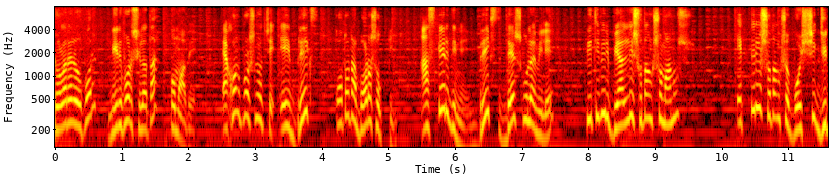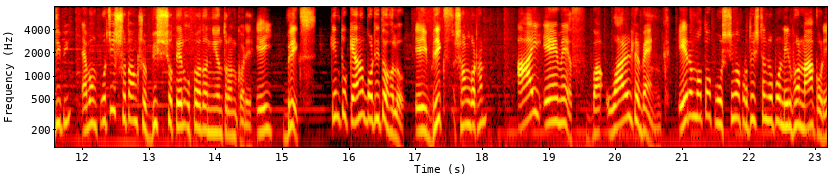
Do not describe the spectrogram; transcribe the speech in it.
ডলারের উপর নির্ভরশীলতা কমাবে। এখন প্রশ্ন হচ্ছে, এই ব্রিক্স কতটা বড় শক্তি? আজকের দিনে ব্রিক্স দেশগুলো মিলে পৃথিবীর বিয়াল্লিশ শতাংশ মানুষ, একত্রিশ শতাংশ বৈশ্বিক জিডিপি এবং পঁচিশ শতাংশ বিশ্ব তেল উৎপাদন নিয়ন্ত্রণ করে এই ব্রিক্স। কিন্তু কেন গঠিত হলো এই ব্রিক্স সংগঠন? আইএমএফ বা ওয়ার্ল্ড ব্যাংক এর মতো পশ্চিমা প্রতিষ্ঠানের উপর নির্ভর না করে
